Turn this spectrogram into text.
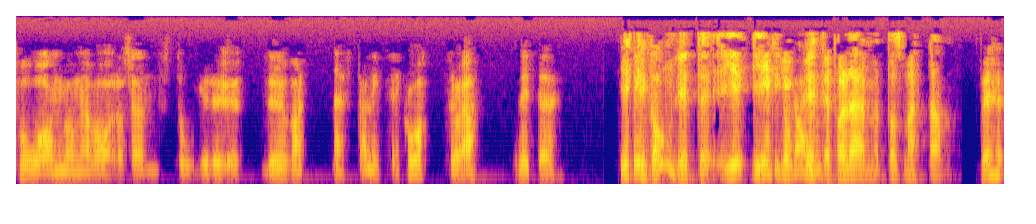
två omgångar var och sen stod ju du ut. Du var nästan lite kåt tror jag. Lite. gick igång lite, gick, gick Gick igång, igång. lite på det där med, på smärtan. Det,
